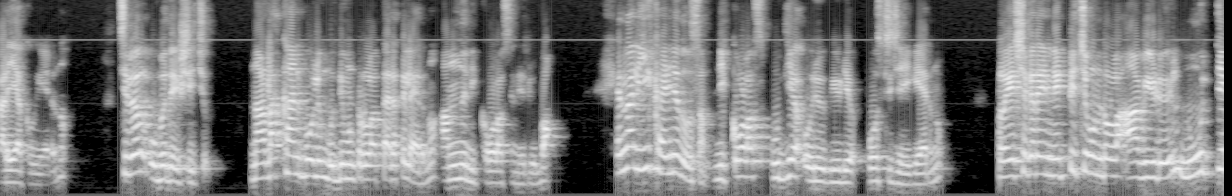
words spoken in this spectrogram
കളിയാക്കുകയായിരുന്നു. ചിലർ ഉപദേശിച്ചു. നടക്കാൻ പോലും ബുദ്ധിമുട്ടുള്ള തരത്തിലായിരുന്നു അന്ന് നിക്കോളാസിന്റെ രൂപം. എന്നാൽ ഈ കഴിഞ്ഞ ദിവസം നിക്കോളാസ് പുതിയ ഒരു വീഡിയോ പോസ്റ്റ് ചെയ്യുകയായിരുന്നു. പ്രേക്ഷകരെ ഞെട്ടിച്ചുകൊണ്ടുള്ള ആ വീഡിയോയിൽ നൂറ്റി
